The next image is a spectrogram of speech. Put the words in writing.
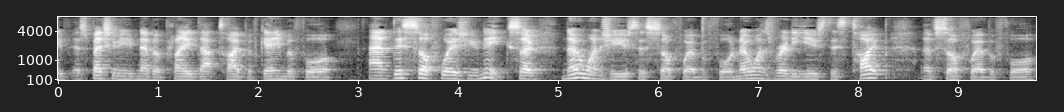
if, especially if you've never played that type of game before and this software is unique. So no one's used this software before. No one's really used this type of software before.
